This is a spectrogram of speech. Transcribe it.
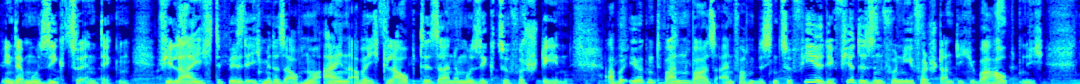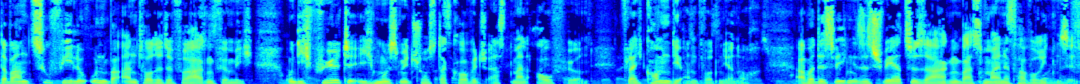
in der Musik zu entdecken entdecken. Vielleicht bilde ich mir das auch nur ein, aber ich glaubte, seine Musik zu verstehen. Aber irgendwann war es einfach ein bisschen zu viel. Die vierte Sinfonie verstand ich überhaupt nicht. Da waren zu viele unbeantwortete Fragen für mich. Und ich fühlte, ich muss mit Schostakowitsch erstmal aufhören. Vielleicht kommen die Antworten ja noch. Aber deswegen ist es schwer zu sagen, was meine Favoriten sind.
